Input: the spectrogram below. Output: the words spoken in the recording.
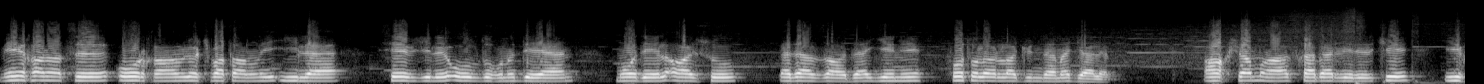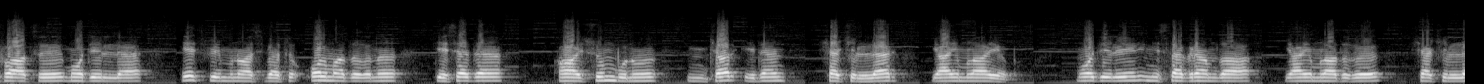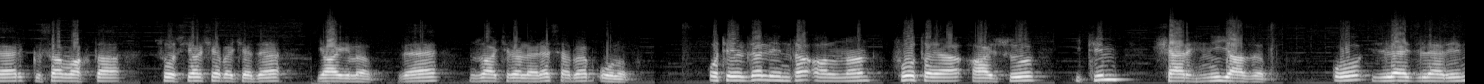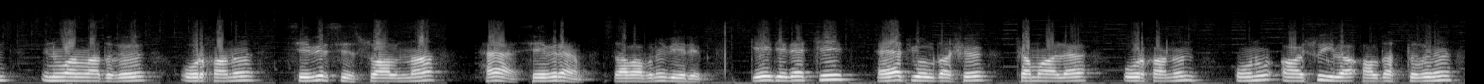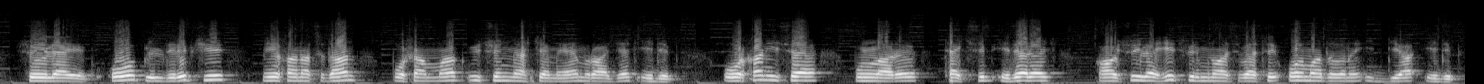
Meyxanaçı Orxan Lökbatanlı ilə sevgili olduğunu deyən model Aysu Bədəlzadə yeni fotolarla gündəmə gəlib. Axşam az xəbər verir ki, ifaçı modellə heç bir münasibəti olmadığını desə də, Aysun bunu inkar edən şəkillər yayımlayıb. Modelin Instagramda yayımladığı şəkillər qısa vaxtda sosial şəbəkədə yayılıb və müzakirələrə səbəb olub. Oteldə lentə alınan fotoya Aysu itim şərhini yazıb. O, izləyicilərin ünvanladığı Orxanı sevirsiz sualına hə, sevirəm cavabını verib. Qeyd edək ki, həyat yoldaşı Kəmalə Orxanın onu Aysu ilə aldatdığını söyləyib. O bildirib ki, meyxanaçıdan boşanmaq üçün məhkəməyə müraciət edib. Orxan isə bunları təkzib edərək Aysu ilə heç bir münasibəti olmadığını iddia edib.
